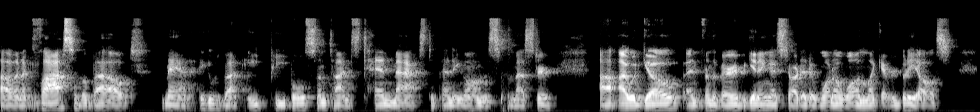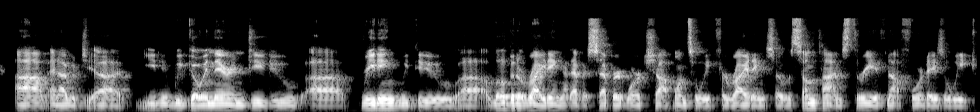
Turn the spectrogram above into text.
uh, in a class of about, man, I think it was about eight people, sometimes 10 max, depending on the semester. Uh, I would go, and from the very beginning, I started at 101 like everybody else. Uh, and I would, uh, you know, we'd go in there and do uh, reading. We do uh, a little bit of writing. I'd have a separate workshop once a week for writing. So it was sometimes three, if not four days a week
